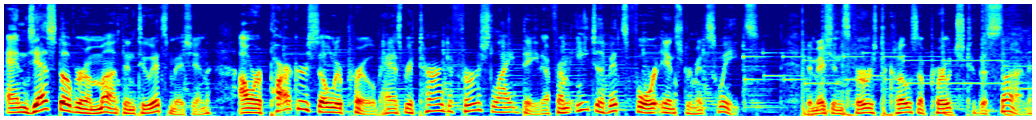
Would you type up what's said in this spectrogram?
And just over a month into its mission, our Parker Solar Probe has returned first light data from each of its four instrument suites. The mission's first close approach to the Sun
